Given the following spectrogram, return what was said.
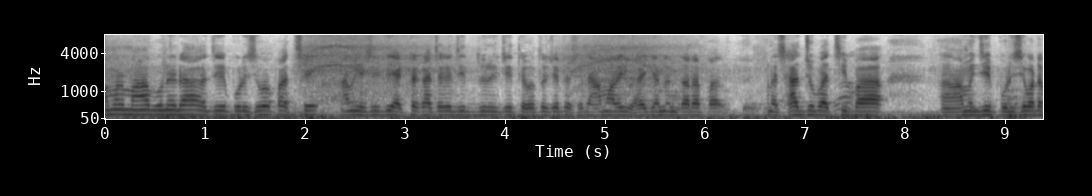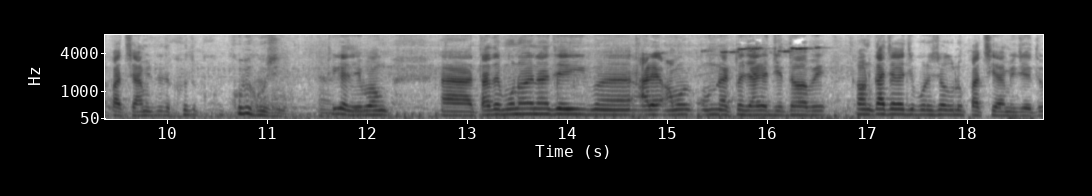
আমার মা বোনেরা যে পরিষেবা পাচ্ছে, আমি এসেছি, একটা কাছাকাছি দূরে যেতে হতো যেটা, সেটা আমার এই ভাইজানের দ্বারা পা- মানে সাহায্য পাচ্ছি বা আমি যে পরিষেবাটা পাচ্ছি, আমি খুবই খুশি, ঠিক আছে? এবং তাদের মনে হয় না যে এই আরে আমার অন্য একটা জায়গায় যেতে হবে, কারণ কাছাকাছি পরিষেবাগুলো পাচ্ছি আমি যেহেতু,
